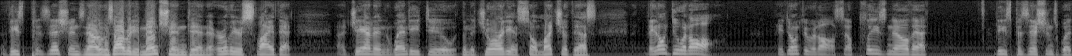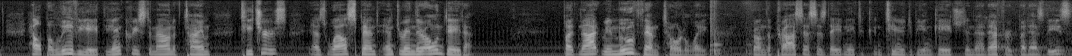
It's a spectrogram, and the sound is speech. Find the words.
These positions, now it was already mentioned in an earlier slide that uh, Jan and Wendy do the majority and so much of this. They don't do it all. They don't do it all. So please know that these positions would help alleviate the increased amount of time teachers as well spend entering their own data, but not remove them totally from the processes. They need to continue to be engaged in that effort. But as these,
